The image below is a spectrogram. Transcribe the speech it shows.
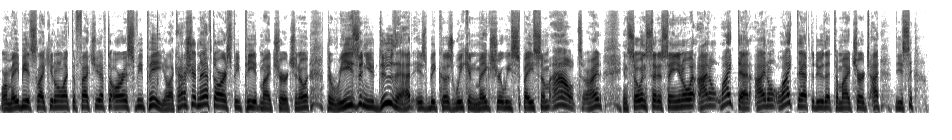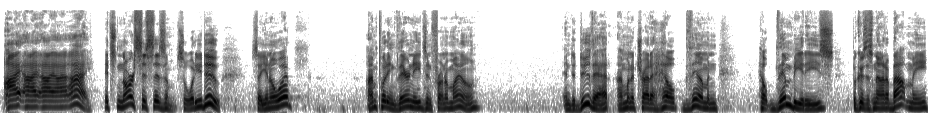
Or maybe it's like you don't like the fact you have to RSVP. You're like, I shouldn't have to RSVP at my church. You know, the reason you do that is because we can make sure we space them out, all right? And so instead of saying, you know what, I don't like that, I don't like to have to do that to my church. I, do you see? I, I, I, I, I. It's narcissism. So what do you do? Say, you know what? I'm putting their needs in front of my own. And to do that, I'm going to try to help them and help them be at ease because it's not about me,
